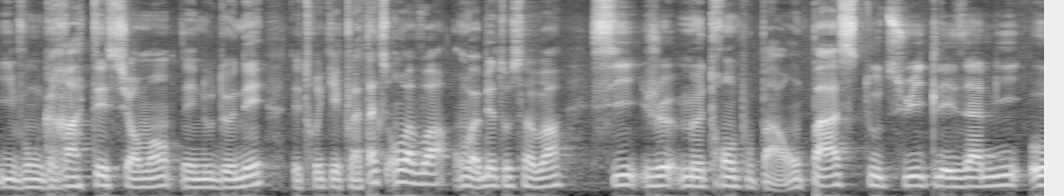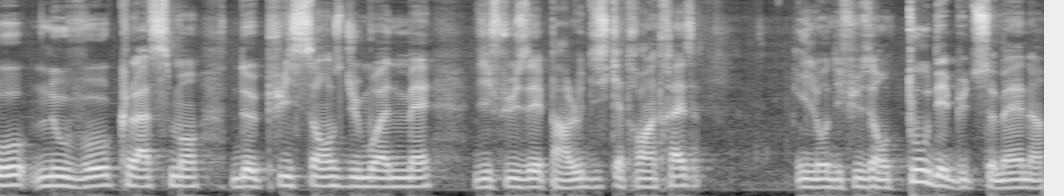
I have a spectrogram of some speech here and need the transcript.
ils vont gratter sûrement et nous donner des trucs éclatax. On va voir, on va bientôt savoir si je me trompe ou pas. On passe tout de suite, les amis, au nouveau classement de puissance du mois de mai, diffusé par le 1093. Ils l'ont diffusé en tout début de semaine.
